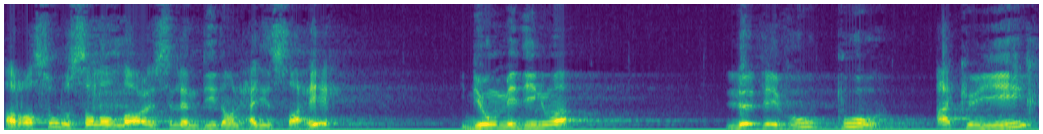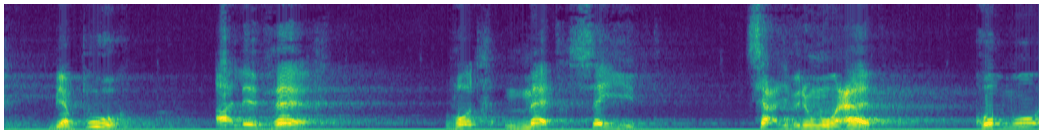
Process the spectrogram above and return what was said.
Al-Rasul sallallahu alayhi wa sallam dit dans le hadith sahih, il dit aux Médinois, levez-vous pour accueillir, bien pour aller vers votre maître, Sayyid, Sa'd ibn Mu'ad. Qumu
